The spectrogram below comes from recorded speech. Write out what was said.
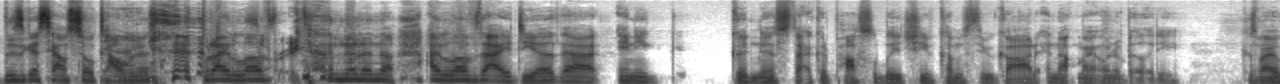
this is going to sound so Calvinist, but I love, no, no, no. I love the idea that any goodness that I could possibly achieve comes through God and not my own ability. Because my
